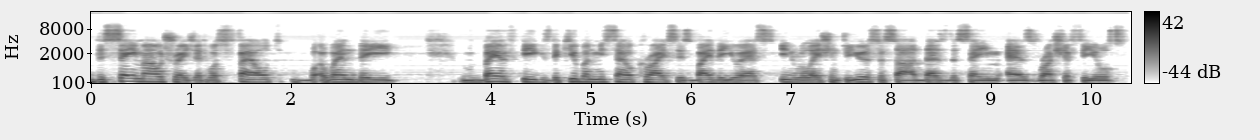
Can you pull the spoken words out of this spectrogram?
the same outrage that was felt when the Bay of Pigs, the Cuban Missile Crisis by the US in relation to USSR, that's the same as Russia feels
